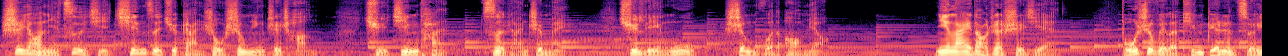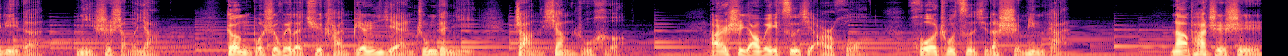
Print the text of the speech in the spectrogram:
是要你自己亲自去感受生命之长，去惊叹自然之美，去领悟生活的奥妙。你来到这世间，不是为了听别人嘴里的你是什么样。更不是为了去看别人眼中的你长相如何，而是要为自己而活，活出自己的使命感。哪怕只是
